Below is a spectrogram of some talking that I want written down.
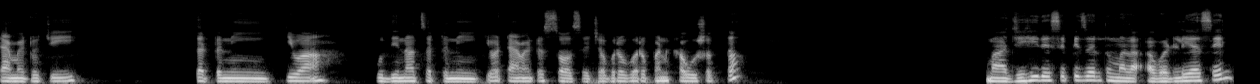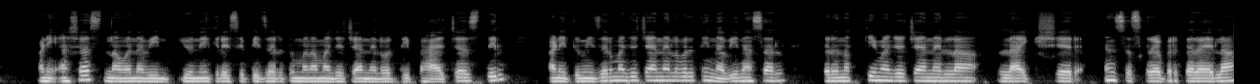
टॅमॅटोची चटणी किंवा पुदिना चटणी किंवा टॅमॅटो सॉस याच्याबरोबर पण खाऊ शकता. माझी ही रेसिपी जर तुम्हाला आवडली असेल आणि अशाच नवनवीन युनिक रेसिपी जर तुम्हाला माझ्या चॅनलवरती पाहायच्या असतील आणि तुम्ही जर माझ्या चॅनलवरती नवीन असाल तर नक्की माझ्या चॅनलला लाईक शेअर आणि सबस्क्रायबर करायला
